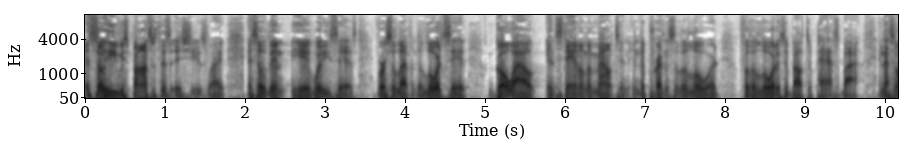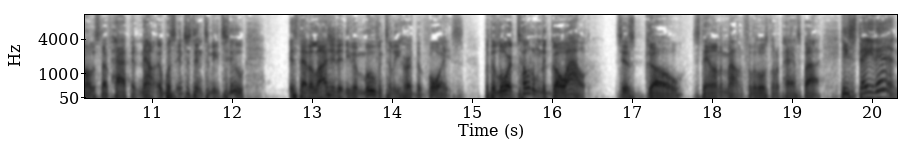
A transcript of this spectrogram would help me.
And so he responds with his issues, right? And so then here's what he says. Verse 11. The Lord said, go out and stand on the mountain in the presence of the Lord, for the Lord is about to pass by. And that's when all this stuff happened. Now, it was interesting to me too, is that Elijah didn't even move until he heard the voice. But the Lord told him to go out. He says, go, stand on the mountain, for the Lord's going to pass by. He stayed in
